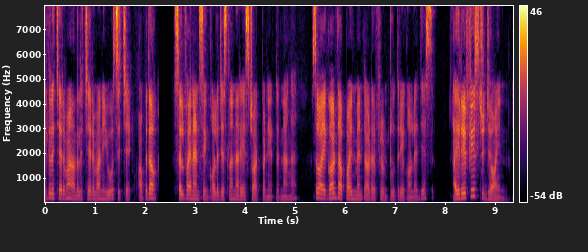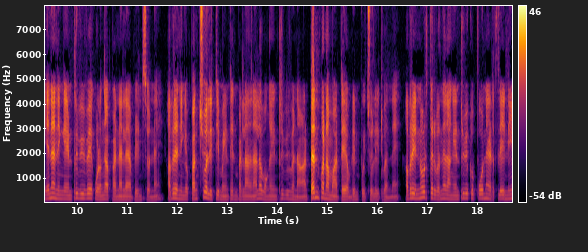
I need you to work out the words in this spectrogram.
இதில் சேருவேன் அதில் சேருவேன்னு யோசித்தேன் அப்போ தான் செல்ஃப் ஃபைனான்சிங் காலேஜஸ்லாம் நிறைய ஸ்டார்ட் பண்ணிட்டு இருந்தாங்க. So I got the appointment order from two three colleges I refuse to join ஏன்னா நீங்கள் இன்டர்வியூவே ஒழுங்காக பண்ணலை அப்படின்னு சொன்னேன். அப்புறம் நீங்கள் பங்க்சுவாலிட்டி மெயின்டைன் பண்ணலாதனால உங்கள் இன்டர்வியூவை நான் அட்டன் பண்ண மாட்டேன் அப்படின்னு போய் சொல்லிட்டு வந்தேன். அப்புறம் இன்னொருத்தர் வந்து நாங்கள் இன்டர்வியூக்கு போன இடத்துல நீ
